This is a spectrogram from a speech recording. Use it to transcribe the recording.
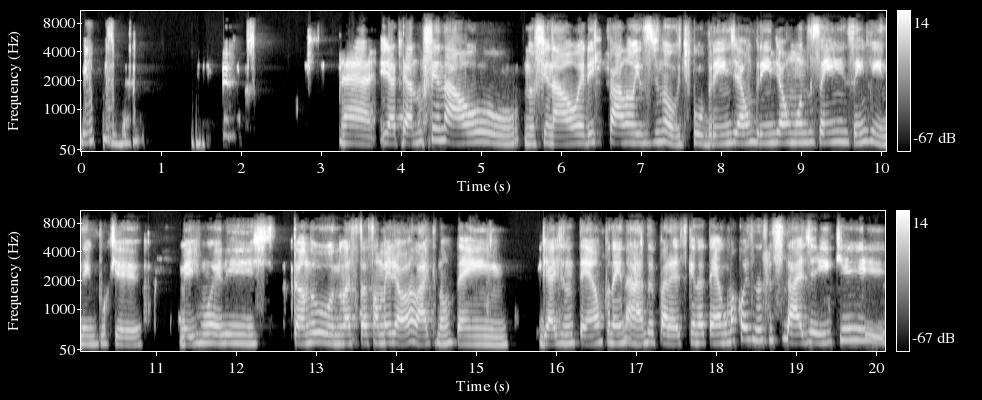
tem um episódio. É, e até no final, no final eles falam isso de novo, tipo, o brinde é um brinde é um mundo sem, sem Vinden, porque mesmo eles estando numa situação melhor lá, que não tem viagem no tempo nem nada, parece que ainda tem alguma coisa nessa cidade aí que,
